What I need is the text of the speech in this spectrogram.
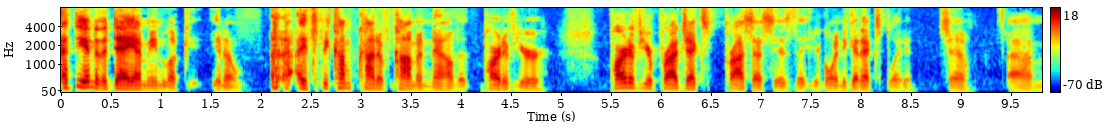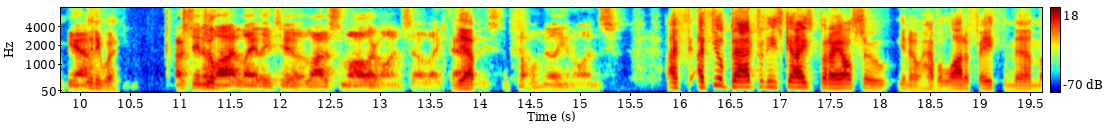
At the end of the day, I mean, look, you know, it's become kind of common now that part of your part of your project's process is that you're going to get exploited. So, um, Yeah. Anyway, I've seen a lot lately too. A lot of smaller ones, so like that. Yep. At least a couple million ones. I, f- I feel bad for these guys, but I also, you know, have a lot of faith in them.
